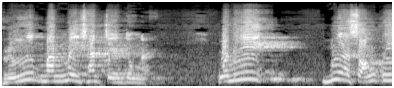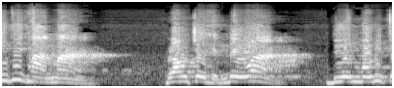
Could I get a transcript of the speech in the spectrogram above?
หรือมันไม่ชัดเจนตรงไหน วันนี้เมื่อสองปีที่ผ่านมา เราจะเห็นได้ว่า เดือนโมริเต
